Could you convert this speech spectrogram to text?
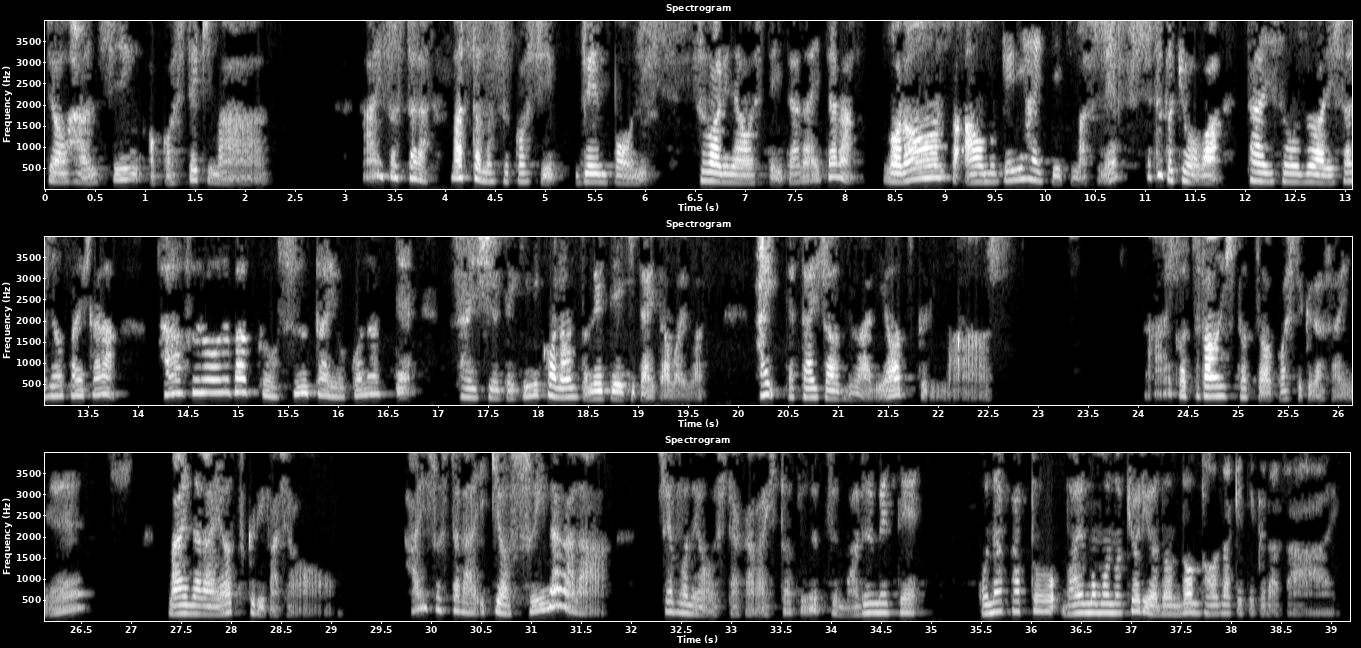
上半身起こしていきます。はい、そしたら、マットの少し前方に座り直していただいたら、ゴローンと仰向けに入っていきますね。ちょっと今日は体操座りした状態から、ハーフロールバックを数回行って、最終的にコロンと寝ていきたいと思います。はい。じゃあ体操座りを作ります。はい。骨盤一つ起こしてくださいね。前習いを作りましょう。はい。そしたら息を吸いながら、背骨を下から一つずつ丸めて、お腹と前ももの距離をどんどん遠ざけてください。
